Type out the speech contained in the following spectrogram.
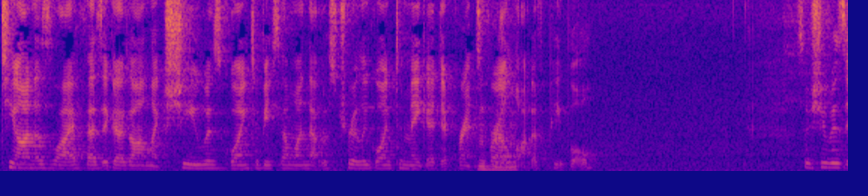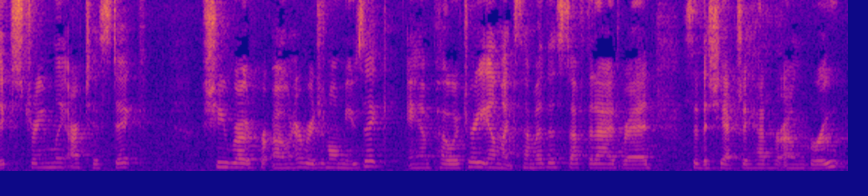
Tiana's life as it goes on, like, she was going to be someone that was truly going to make a difference for a Mhm. lot of people. So she was extremely artistic. She wrote her own original music and poetry, and like some of the stuff that I had read said that she actually had her own group.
